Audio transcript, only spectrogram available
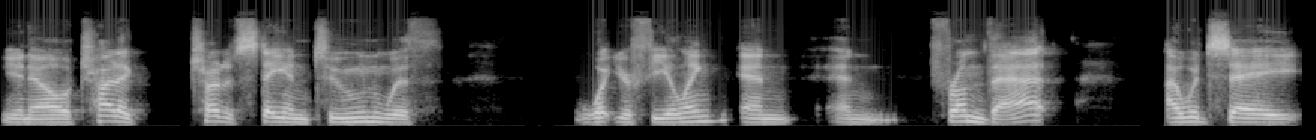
you know, try to try to stay in tune with what you're feeling and and from that I would say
